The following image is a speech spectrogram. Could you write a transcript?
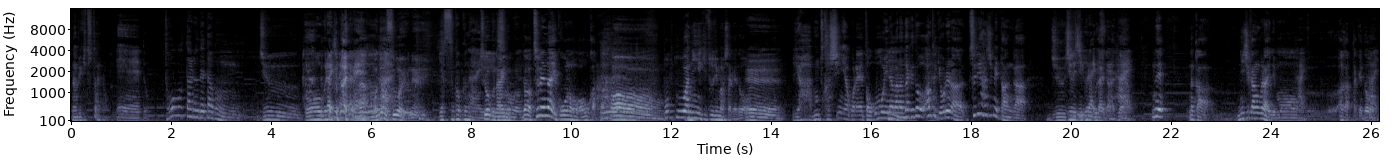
何匹釣ったんやろ？えーとトータルで多分15ぐらいじゃないですかねもうでもすごいよね。いやすごくない。すごくないの？だから釣れない子の方が多かった。ん。でああ僕は2匹釣りましたけど、えいやー難しいんやこれと思いながら、だけどあの時俺ら釣り始めたんが10 10時時ぐらいぐらいからで、はい。でなんか2時間ぐらいでもはい。う上がったけど、はい。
